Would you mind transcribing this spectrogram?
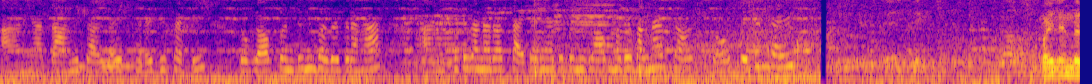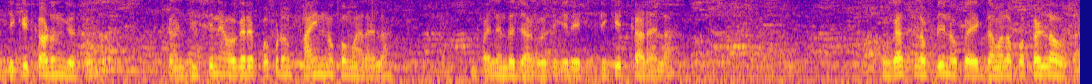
आणि आता आम्ही चाललोय खरेदीसाठी. सो ब्लॉग कंटिन्यू बघत राहा. आणि कुठे जाणार आहात काय काय नाही ते तुम्ही ब्लॉगमध्ये बघणार. सो स्टेशन जाईल पहिल्यांदा तिकीट काढून घेतो. कारण टी सीने वगैरे पकडून फाईन नको मारायला. पहिल्यांदा जागृती गेली तिकीट काढायला. उगाच लफडी नको एकदा मला पकडला होता.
